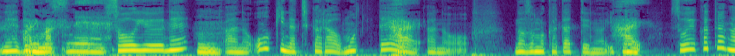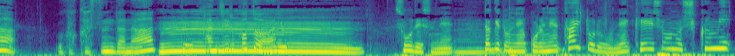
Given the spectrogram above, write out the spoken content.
ね、ありますねそういうね、うんあの、大きな力を持って、はいあの、望む方っていうのはいて、はいそういう方が動かすんだなって感じることはあうる。んそうですねうん。だけどね、これね、タイトルをね、継承の仕組み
